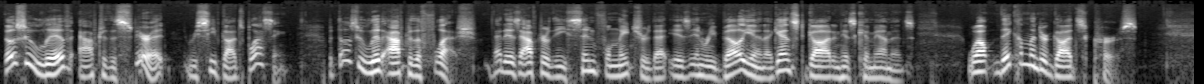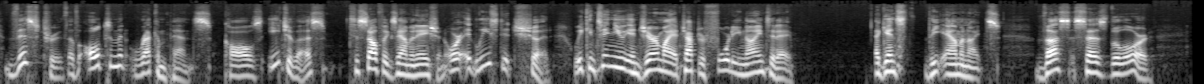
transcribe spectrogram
Those who live after the Spirit receive God's blessing. But those who live after the flesh, that is, after the sinful nature that is in rebellion against God and His commandments, well, they come under God's curse. This truth of ultimate recompense calls each of us to self examination, or at least it should. We continue in Jeremiah chapter 49 today against the Ammonites. Thus says the Lord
